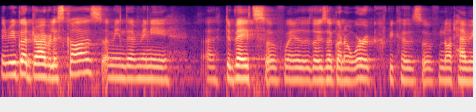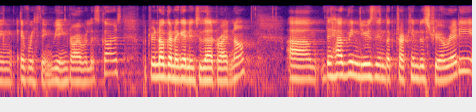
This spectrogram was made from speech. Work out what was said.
Then we've got driverless cars. I mean, there are many uh, debates of whether those are going to work because of not having everything being driverless cars, but we're not going to get into that right now. Um, they have been used in the truck industry already,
